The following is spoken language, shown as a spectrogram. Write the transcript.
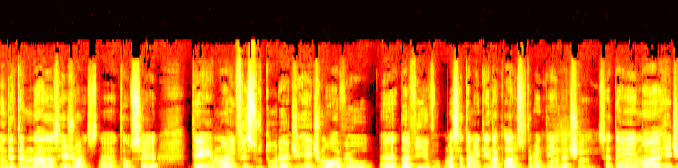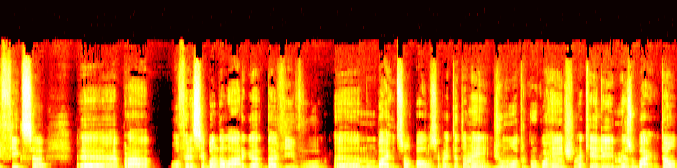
em determinadas regiões. Né? Então, você tem uma infraestrutura de rede móvel é, da Vivo, mas você também tem da Claro, você também tem da TIM. Você tem uma rede fixa para oferecer banda larga da Vivo é, num bairro de São Paulo, você vai ter também de um outro concorrente naquele mesmo bairro. Então,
